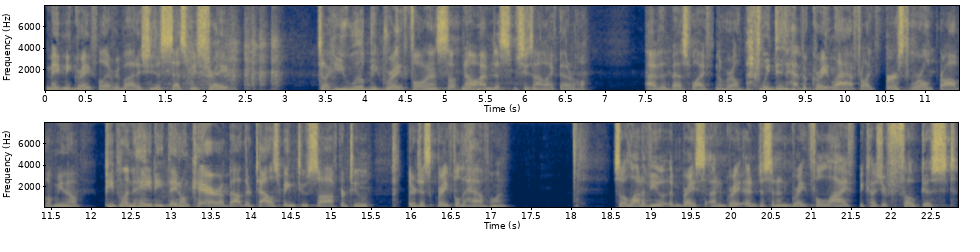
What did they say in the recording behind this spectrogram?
make me grateful, everybody. She just sets me straight. She's like, you will be grateful. And so, no, I'm just, she's not like that at all. I have the best wife in the world. But we did have a great laugh for like first world problem, you know people in Haiti, they don't care about their towels being too soft or too, they're just grateful to have one. So a lot of you embrace ungra- uh, just an ungrateful life because you're focused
